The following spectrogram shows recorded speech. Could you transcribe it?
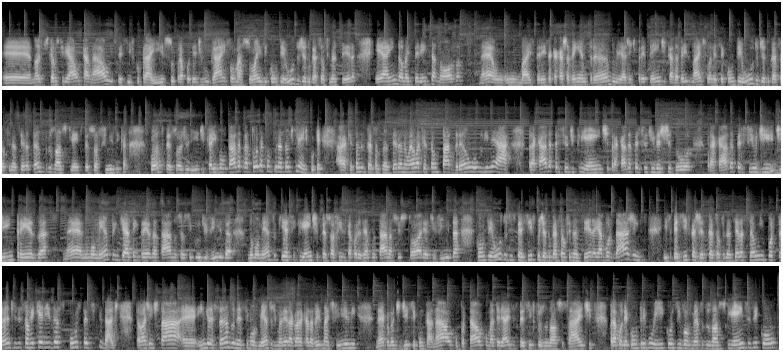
É, nós buscamos criar um canal específico para isso, para poder divulgar informações e conteúdos de educação financeira. É ainda uma experiência nova nova, né, uma experiência que a Caixa vem entrando e a gente pretende cada vez mais fornecer conteúdo de educação financeira tanto para os nossos clientes, pessoa física, quanto pessoa jurídica e voltada para toda a configuração de cliente, porque a questão da educação financeira não é uma questão padrão ou linear. Para cada perfil de cliente, para cada perfil de investidor, para cada perfil de, de empresa, né, no momento em que essa empresa está no seu ciclo de vida, no momento que esse cliente, pessoa física, por exemplo, está na sua história de vida, conteúdos específicos de educação financeira e abordagens específicas de educação financeira são importantes e são requeridas com especificidade. Então a gente está é, ingressando nesse movimento de maneira agora cada vez mais firme, né, como eu te disse, com canal, com portal, com materiais específicos no nosso site, para poder contribuir com o desenvolvimento dos nossos clientes e com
